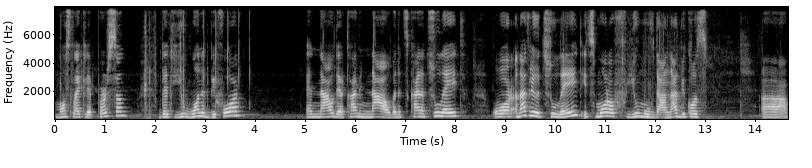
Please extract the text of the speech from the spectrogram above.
Most likely a person that you wanted before, and now they're coming now when it's kind of too late, or not really too late. It's more of you moved on, not because uh,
